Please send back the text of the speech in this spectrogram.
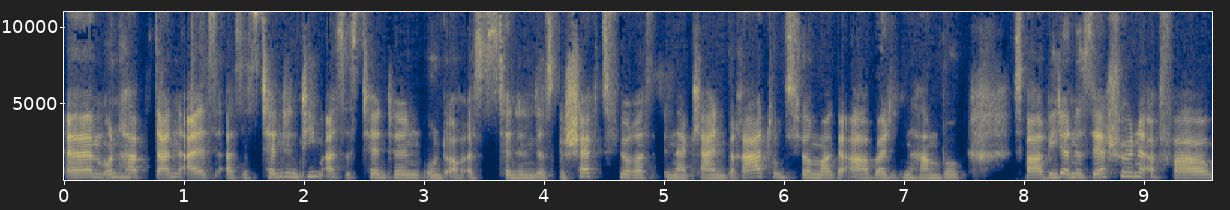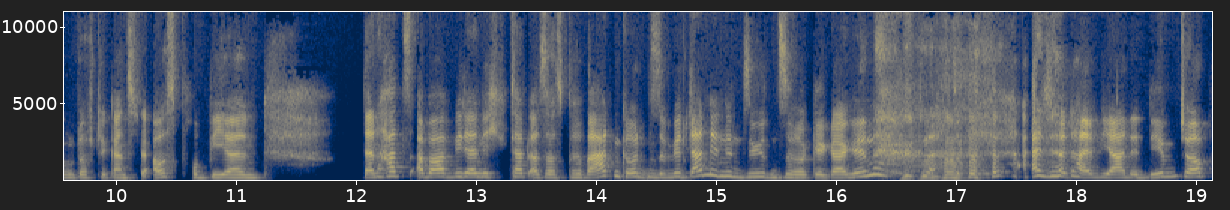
ähm, und habe dann als Assistentin, Teamassistentin und auch Assistentin des Geschäftsführers in einer kleinen Beratungsfirma gearbeitet in Hamburg. Es war wieder eine sehr schöne Erfahrung, durfte ganz viel ausprobieren dann hat es aber wieder nicht geklappt. Also aus privaten Gründen sind wir dann in den Süden zurückgegangen, nach anderthalb Jahren in dem Job,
